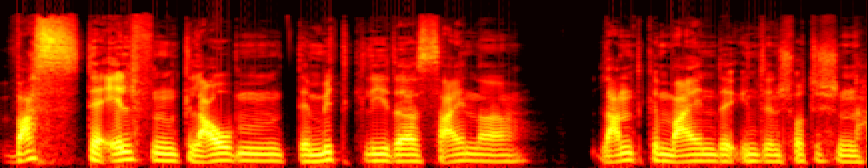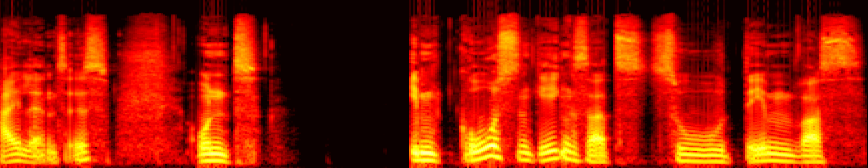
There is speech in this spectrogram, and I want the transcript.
was der Elfenglauben der Mitglieder seiner Landgemeinde in den schottischen Highlands ist. Und im großen Gegensatz zu dem, was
